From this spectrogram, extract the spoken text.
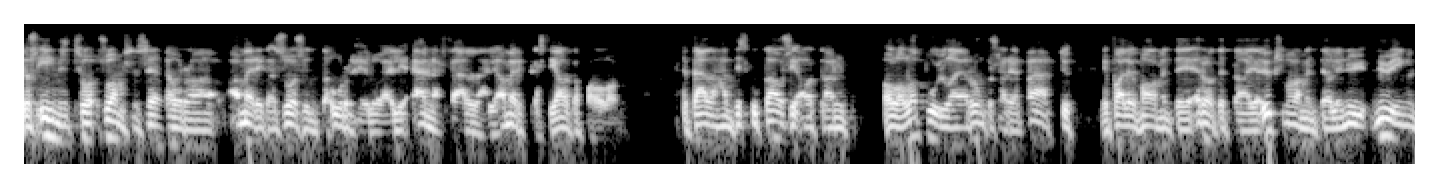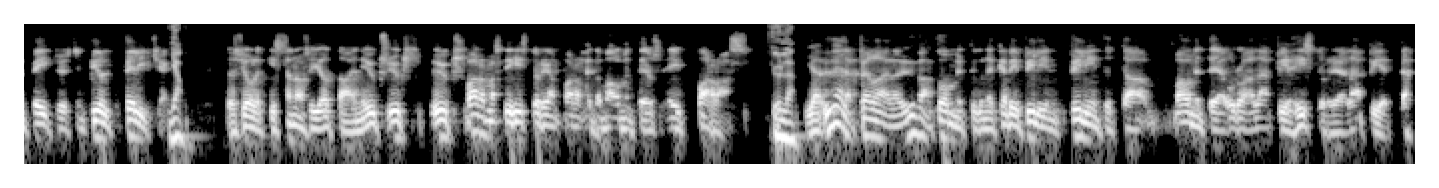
jos ihmiset Su- Suomessa seuraa Amerikan suosinta urheilua, eli NFL, eli amerikkalaista jalkapalloa. Ja täällähän tietysti kun kausi alkaa nyt olla lopuilla ja runkosarja päättyy, niin paljon valmentajia erotetaan. Ja yksi valmentaja oli New England Patriotsin Bill Belichick. Ja jos jollekin sanoisi jotain, niin yksi, yksi, yksi varmasti historian parhaita valmentajia, jos ei paras. Kyllä. Ja yhdellä pelaajalla oli hyvä kommentti, kun ne kävi Pilin, Pilin tota, valmentajauraa läpi ja historiaa läpi, että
